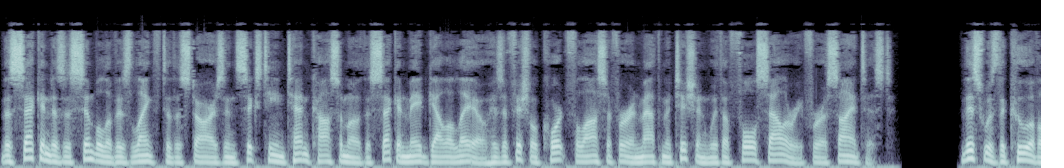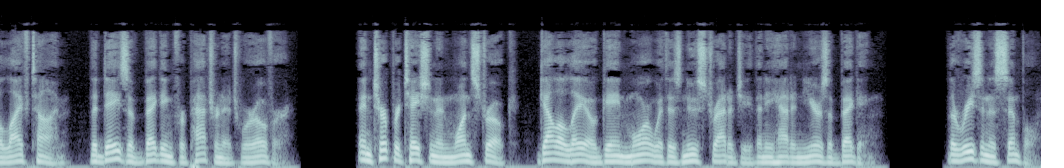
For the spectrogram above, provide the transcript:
The second as a symbol of his length to the stars in 1610 Cosimo II made Galileo his official court philosopher and mathematician with a full salary for a scientist. This was the coup of a lifetime, the days of begging for patronage were over. Interpretation in one stroke, Galileo gained more with his new strategy than he had in years of begging. The reason is simple.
